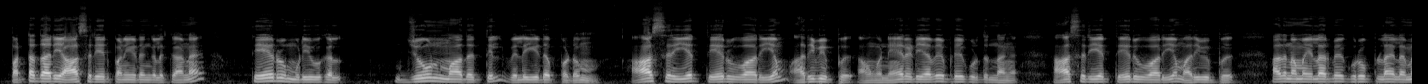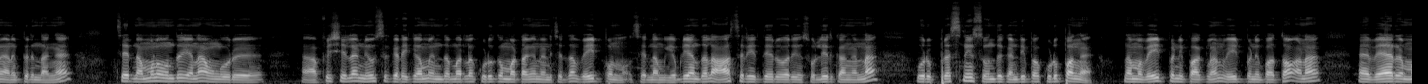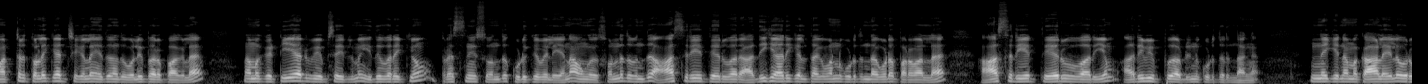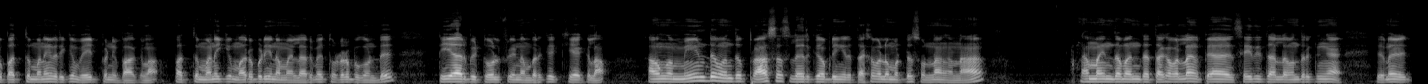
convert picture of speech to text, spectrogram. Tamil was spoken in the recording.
பட்டதாரி ஆசிரியர் பணியிடங்களுக்கான தேர்வு முடிவுகள் ஜூன் மாதத்தில் வெளியிடப்படும். ஆசிரியர் தேர்வு வாரியம் அறிவிப்பு. அவங்க நேரடியாகவே இப்படியே கொடுத்துருந்தாங்க. ஆசிரியர் தேர்வு வாரியம் அறிவிப்பு. அதை நம்ம எல்லாருமே குரூப்லாம் எல்லாமே அனுப்பியிருந்தாங்க. சரி நம்மளும் வந்து ஏன்னா அவங்க ஒரு அஃபிஷியலாக நியூஸ் கிடைக்காம இந்த மாதிரிலாம் கொடுக்க மாட்டாங்கன்னு நினச்சிட்டு தான் வெயிட் பண்ணோம். சரி நமக்கு எப்படியா இருந்தாலும் ஆசிரியர் தேர்வு வாரியம் சொல்லியிருக்காங்கன்னா ஒரு ப்ரெஸ் நியூஸ் வந்து கண்டிப்பாக கொடுப்பாங்க. நம்ம வெயிட் பண்ணி பார்க்கலான்னு வெயிட் பண்ணி பார்த்தோம். ஆனால் வேறு மற்ற தொலைக்காட்சிகள்லாம் எதுவும் அது ஒளிபரப்பாகலை. நமக்கு டிஆர்பி வெப்சைட்லுமே இது வரைக்கும் ப்ரெஸ் நியூஸ் வந்து கொடுக்கவே இல்லை. ஏன்னா அவங்க சொன்னது வந்து ஆசிரியர் தேர்வு வாரிய அதிகாரிகள் தகவல்னு கொடுத்துருந்தா கூட பரவாயில்ல. ஆசிரியர் தேர்வு வாரியம் அறிவிப்பு அப்படின்னு கொடுத்துருந்தாங்க. இன்றைக்கி நம்ம காலையில் ஒரு பத்து மணி வரைக்கும் வெயிட் பண்ணி பார்க்கலாம். பத்து மணிக்கு மறுபடியும் நம்ம எல்லாருமே தொடர்பு கொண்டு டிஆர்பி டோல் ஃப்ரீ நம்பருக்கு கேட்கலாம். அவங்க மீண்டும் வந்து ப்ராசஸில் இருக்குது அப்படிங்கிற தகவலை மட்டும் சொன்னாங்கன்னா நம்ம இந்த இந்த தகவல்லாம் இப்போ செய்தித்தாளில் வந்திருக்குங்க. இதுமாதிரி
